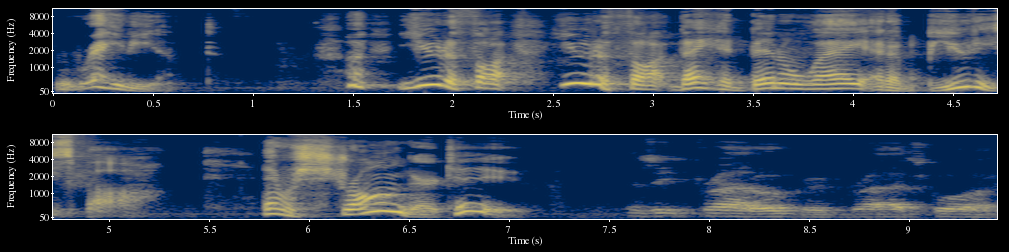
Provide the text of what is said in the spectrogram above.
radiant. You'd have thought, you'd have thought they had been away at a beauty spa. They were stronger too. Eat fried okra and fried squash.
